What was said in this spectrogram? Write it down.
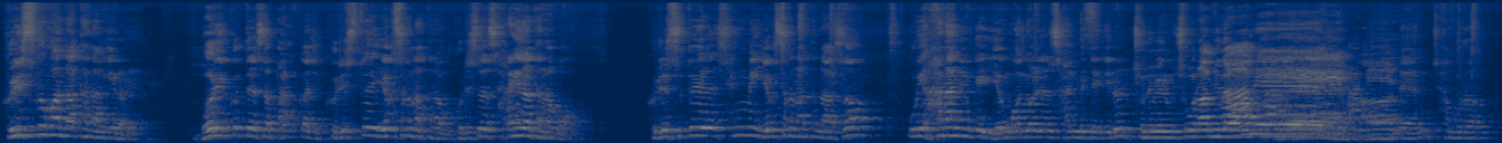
그리스도가 나타나기를 머리 끝에서 발끝까지 그리스도의 역사가 나타나고 그리스도의 사랑이 나타나고 그리스도의 생명 역사가 나타나서 우리 하나님께 영원 돌리는 삶이 되기를 주님의 이름 축원합니다. 아멘. 아멘. 참으로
